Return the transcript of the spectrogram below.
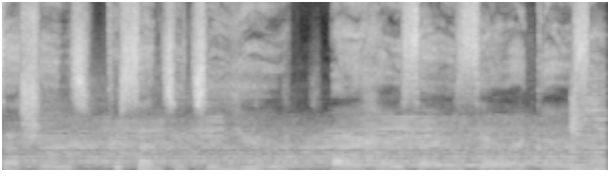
Sessions presented to you by Jose Zaragoza.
